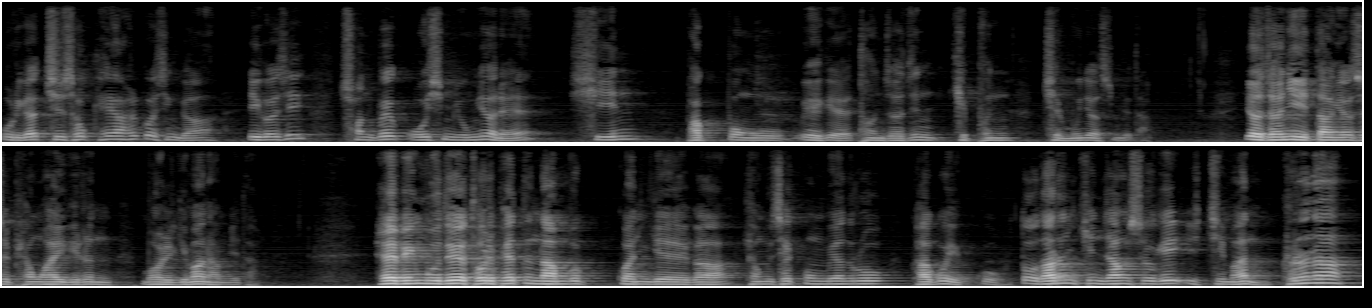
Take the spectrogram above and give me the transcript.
우리가 지속해야 할 것인가? 이것이 1956년에 시인 박봉우에게 던져진 깊은 질문이었습니다. 여전히 이 땅에서 평화의 길은 멀기만 합니다. 해빙 무드에 돌입했던 남북 관계가 경색 국면으로 가고 있고 또 다른 긴장 속에 있지만 그러나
